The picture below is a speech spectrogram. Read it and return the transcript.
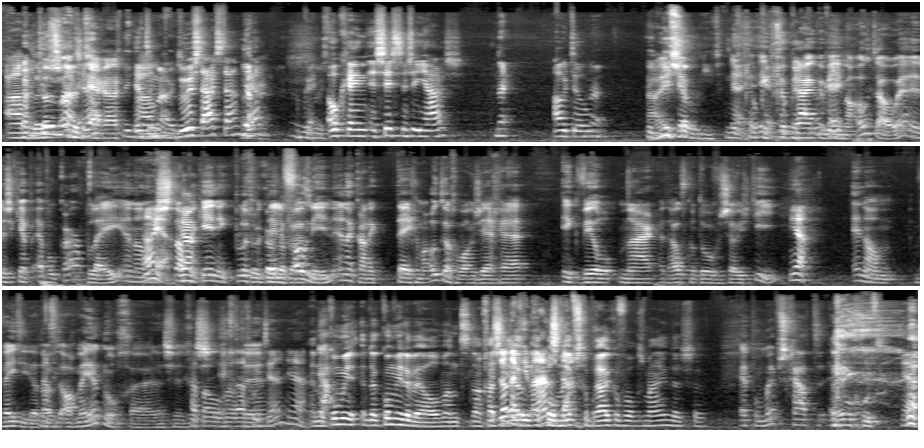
Aan dus. uit, erg. Ik hebt hem uit. bewust uitstaan? Ja. Oké. Ook geen assistants in je huis? Nee. Auto? Nee. Ik Nou, mis ik ze heb- ook niet. Nee, ik, gebruik hem Oké. in mijn auto, hè. dus ik heb Apple CarPlay en dan Oh ja. stap Ja. ik in, ik plug mijn telefoon in en dan kan ik tegen mijn auto gewoon zeggen, ik wil naar het hoofdkantoor van Society. Ja, En dan weet hij dat Nou, over het algemeen ook nog. eh, dus, dus gaat wel echt, eh, goed, hè? Ja. En dan, Ja. kom je, dan kom je er wel, want dan gaat Dus dan hij hem Apple. Maps gebruiken volgens mij. Dus, eh, Apple Maps gaat heel goed.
